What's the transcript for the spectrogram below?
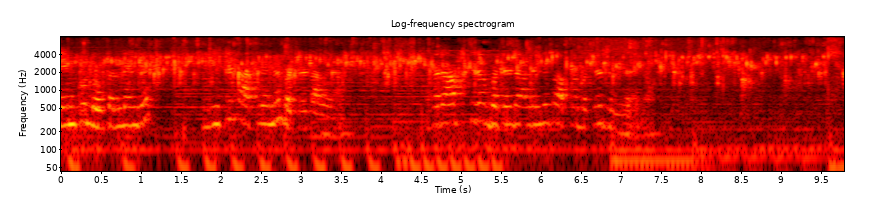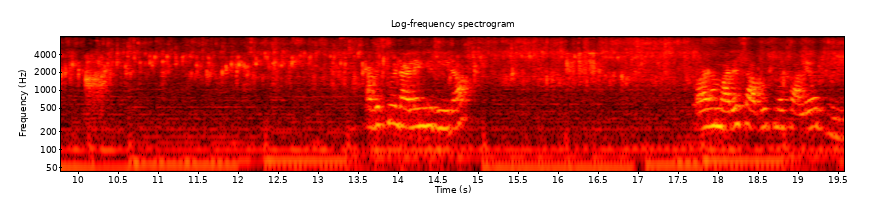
फ्लेम को लो कर लेंगे। घी के साथ ही हमें बटर डालना है। अगर आप सिर्फ़ बटर डालेंगे तो आपका बटर जल जाएगा। अब इसमें डालेंगे जीरा और हमारे साबुत मसाले और घी।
